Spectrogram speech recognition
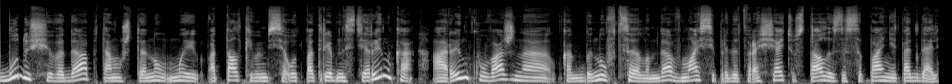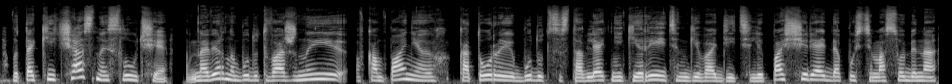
будущего, да, потому что, ну, мы отталкиваемся от потребности рынка, а рынку важно, как бы, ну, в целом, да, в массе предотвращать усталость, засыпание и так далее. Вот такие частные случаи, наверное, будут важны в компаниях, которые будут составлять некие рейтинги водителей, поощрять, допустим, особенно...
